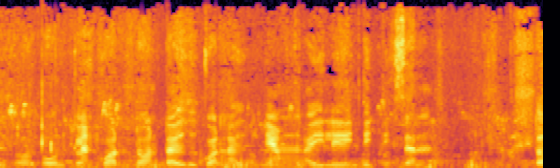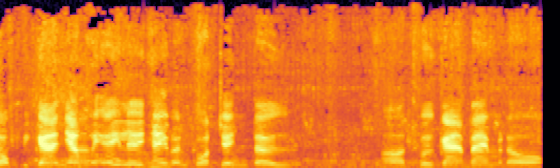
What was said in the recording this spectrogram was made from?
បងប្អូនខ្លះគាត់មិនតាន់ទៅគឺគាត់នៅញ៉ាំអីលេងតិចតិចសិនតបពីការញ៉ាំអីអីលេងហើយបានគាត់ចេញទៅធ្វើការតែម្ដង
